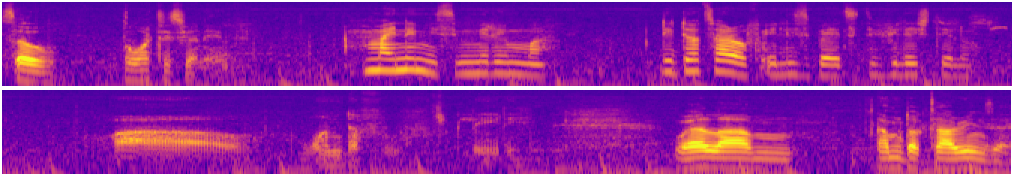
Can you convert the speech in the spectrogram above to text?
So, what is your name? My name is Mirima, the daughter of Elizabeth, the village tailor. Wow, wonderful lady. Well, um, I'm Dr. Arinze.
